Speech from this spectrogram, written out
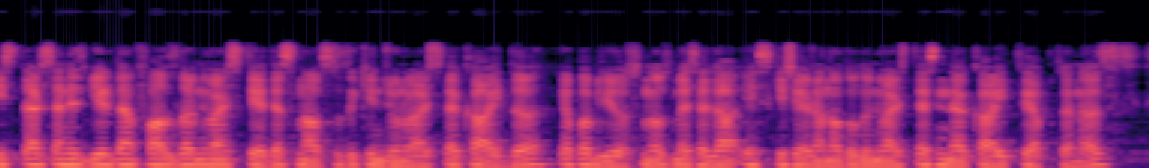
İsterseniz birden fazla üniversiteye de sınavsız ikinci üniversite kaydı yapabiliyorsunuz. Mesela Eskişehir Anadolu Üniversitesi'nde kayıt yaptınız.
